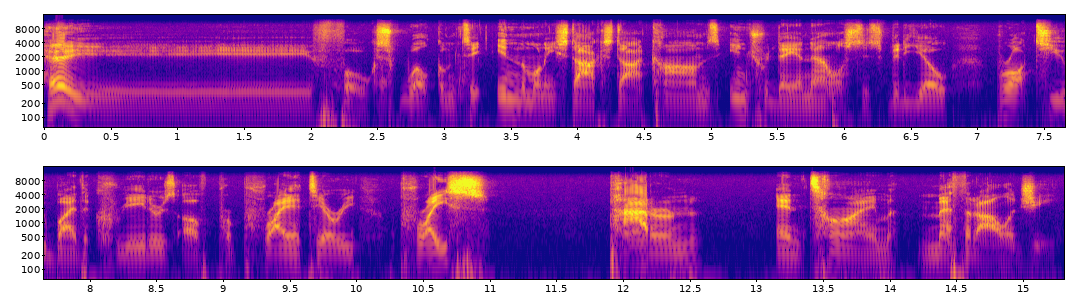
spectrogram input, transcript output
Hey, folks, welcome to InTheMoneyStocks.com's intraday analysis video brought to you by the creators of proprietary price, pattern, and time methodology.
